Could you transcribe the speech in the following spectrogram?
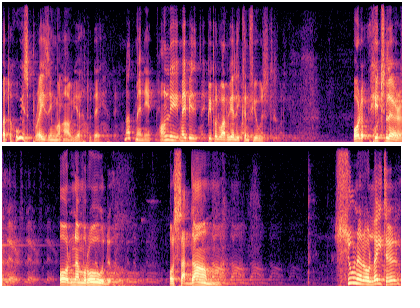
But who is praising Muawiyah today? Not many. Only maybe people who are really confused. Or Hitler, or Namrud, or Saddam. Sooner or later,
